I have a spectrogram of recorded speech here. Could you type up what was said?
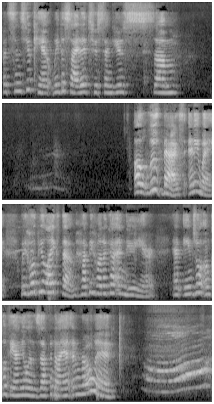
But since you can't, we decided to send you some. Oh, loot bags. Anyway, we hope you like them. Happy Hanukkah and New Year. And Angel, Uncle Daniel, and Zephaniah and Rowan. Aww.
